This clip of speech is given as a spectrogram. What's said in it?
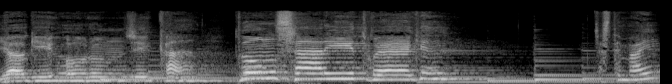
여기 오름직한 동산이 되길 자, 스탠바이.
